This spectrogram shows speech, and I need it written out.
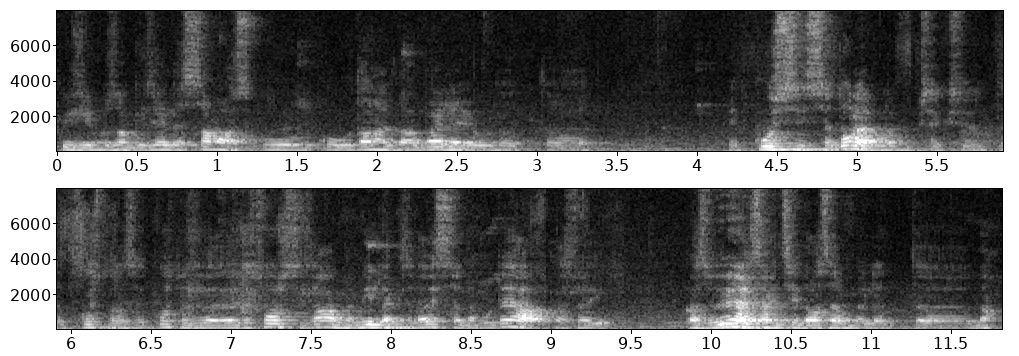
küsimus ongi selles samas, kuhu, kuhu Tanel tahab välja jõuda, et et kust siis see tuleb lõpuks, eks ju, et, et kust me, kust me seda ressurssi saame, millega seda asja nagu teha, kasvõi, kasvõi ühe satsi tasemel, et äh, noh.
